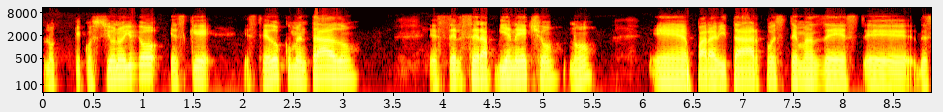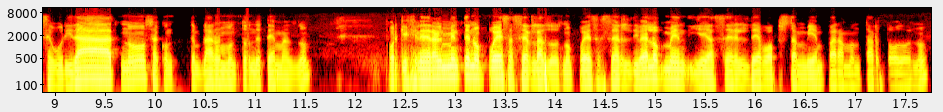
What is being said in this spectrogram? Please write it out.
Lo que cuestiono yo es que esté documentado, esté el setup bien hecho, ¿no? Eh, para evitar, pues, temas de, este, de seguridad, ¿no? O sea, contemplar un montón de temas, ¿no? Porque generalmente no puedes hacer las dos, no puedes hacer el development y hacer el DevOps también para montar todo, ¿no?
